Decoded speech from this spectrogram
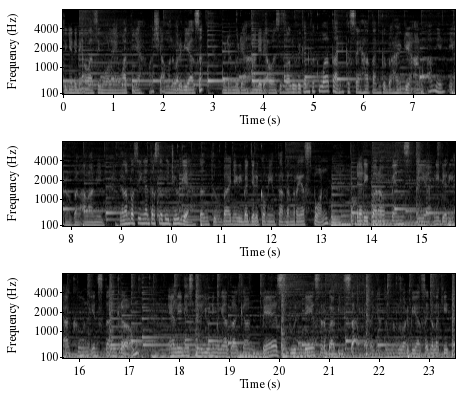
Tentunya Dede Alasi mau lewat ya. Masya Allah luar biasa. Mudah-mudahan Dede Alasi selalu diberikan kekuatan, kesehatan, kebahagiaan. Amin. Ya Alamin. Dalam postingan tersebut juga tentu banyak dibaca komentar dan respon Dari para fans yakni dari akun Instagram. Elinis Dayuni mengatakan Best Bunde serba bisa. Katanya tuh luar biasa idola kita.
